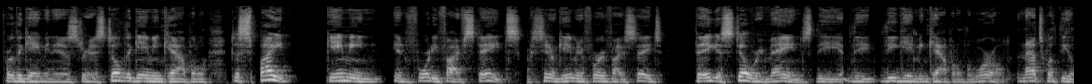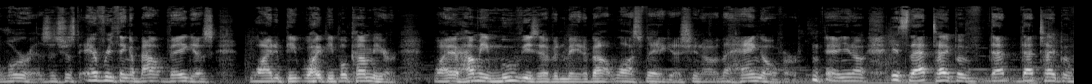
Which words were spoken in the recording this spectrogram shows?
for the gaming industry is still the gaming capital, despite gaming in 45 states, casino gaming in 45 states. Vegas still remains the, the the gaming capital of the world, and that's what the allure is. It's just everything about Vegas. Why do people why people come here? Why how many movies have been made about Las Vegas? You know, The Hangover. you know, it's that type of that that type of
